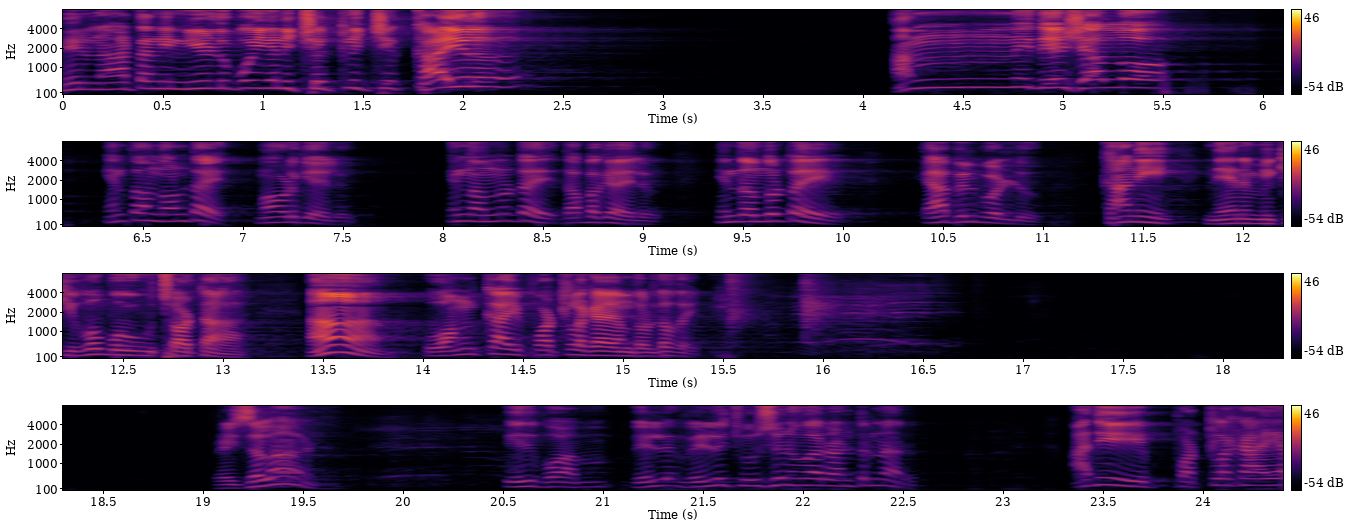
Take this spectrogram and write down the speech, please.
మీరు నాటని నీళ్ళు పోయని చెట్లు ఇచ్చే కాయలు అన్ని దేశాల్లో ఇంతంత ఉంటాయి మామిడికాయలు ఇంతంత ఉంటాయి దబ్బకాయలు ఇంతంత ఉంటాయి యాపిల్ పళ్ళు. కానీ నేను మీకు ఇవ్వబో చోట వంకాయ పొట్లకాయ అంత ఉంటుంది. రైజలాడ్ ఇది వెళ్ళి వెళ్ళి చూసిన వారు అంటున్నారు. అది పొట్లకాయ?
